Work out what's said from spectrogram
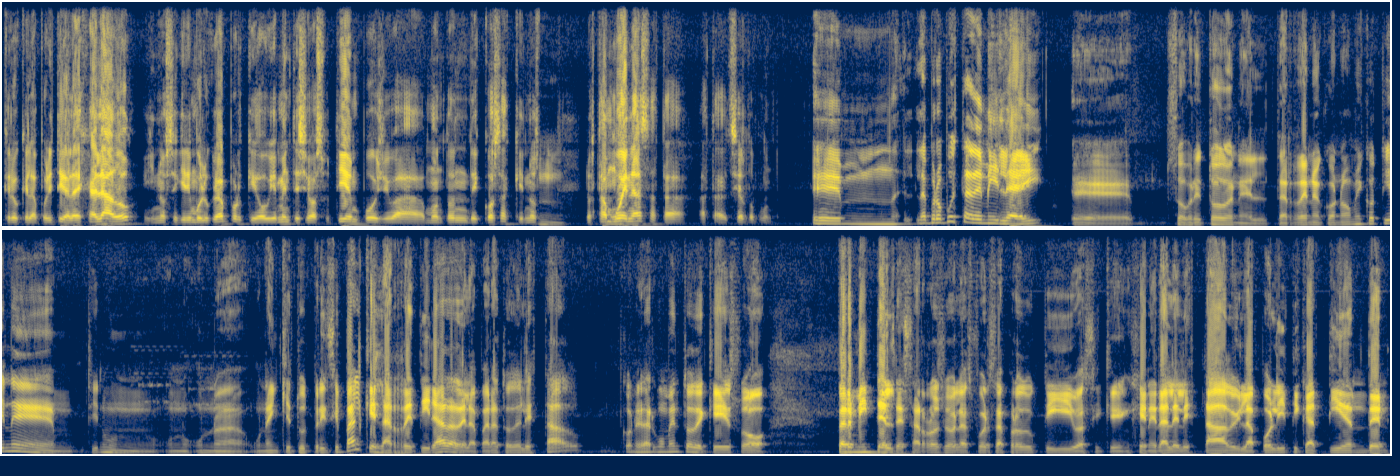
creo que la política la deja de lado y no se quiere involucrar porque obviamente lleva su tiempo, lleva un montón de cosas que no, mm. no están buenas hasta, hasta cierto punto. Em, la propuesta de mi ley, eh, sobre todo en el terreno económico, tiene, tiene una, una inquietud principal, que es la retirada del aparato del Estado, con el argumento de que eso permite el desarrollo de las fuerzas productivas y que en general el Estado y la política tienden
